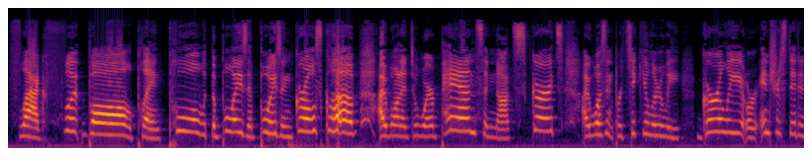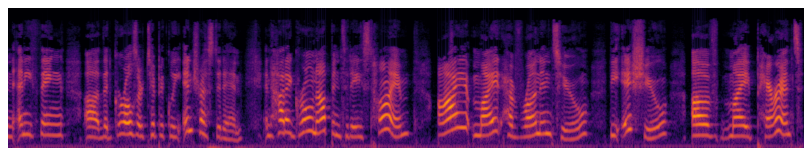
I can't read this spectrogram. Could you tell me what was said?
flag football, playing pool with the boys at Boys and Girls Club. I wanted to wear pants and not skirts. I wasn't particularly girly or interested in anything uh, that girls are typically interested in. And had I grown up in today's time, I might have run into the issue of my parent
